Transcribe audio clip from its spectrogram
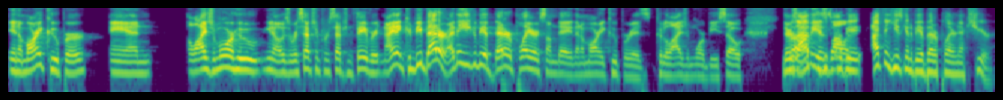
in Amari Cooper and Elijah Moore, who you know is a reception perception favorite, and I think could be better. I think he could be a better player someday than Amari Cooper is. Could Elijah Moore be? So there's Bro, obvious. I think, be, I think he's going to be a better player next year.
